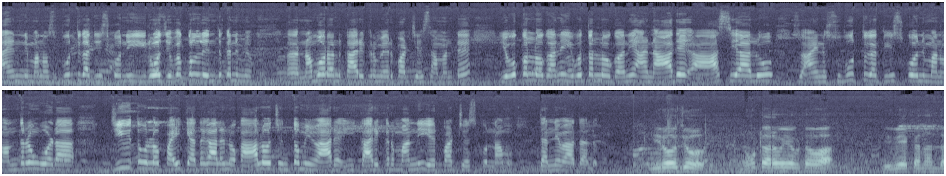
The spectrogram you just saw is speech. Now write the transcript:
ఆయన్ని మనం స్ఫూర్తిగా తీసుకొని ఈరోజు యువకులు ఎందుకని మేము నమోరాని నమోరన్ కార్యక్రమం ఏర్పాటు చేశామంటే యువకుల్లో కానీ యువతల్లో కానీ ఆయన ఆదే ఆశయాలు ఆయన స్ఫూర్తిగా తీసుకొని మనం అందరం కూడా జీవితంలో పైకి ఎదగాలని ఒక ఆలోచనతో మేము ఈ కార్యక్రమాన్ని ఏర్పాటు చేసుకున్నాము. ధన్యవాదాలు. ఈరోజు నూట అరవై ఒకటవ వివేకానంద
